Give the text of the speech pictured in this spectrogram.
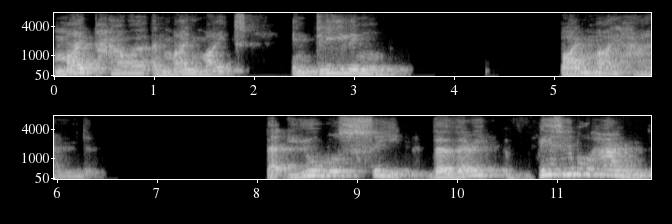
my power and my might in dealing by my hand, that you will see the very visible hand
